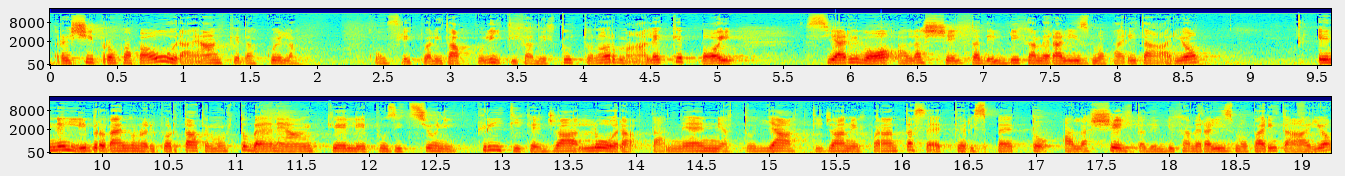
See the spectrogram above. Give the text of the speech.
reciproca paura e anche da quella conflittualità politica del tutto normale che poi si arrivò alla scelta del bicameralismo paritario e nel libro vengono riportate molto bene anche le posizioni critiche già allora da Nenni a Togliatti, già nel 1947, rispetto alla scelta del bicameralismo paritario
